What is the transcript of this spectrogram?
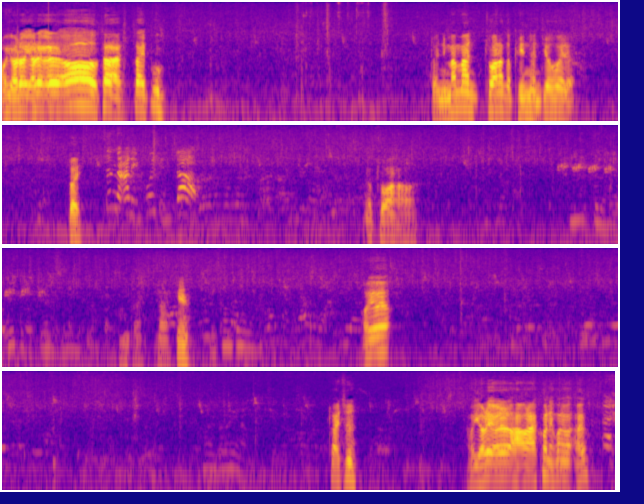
哦，有了有了有了哦，再来再一步。对你慢慢抓那个平衡就会了。对，在哪里不行到？要抓好啊。嗯，来来，进。你看过吗？哎呦呦！再一次。好，有了有了，好来，快点快点，哎。哎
